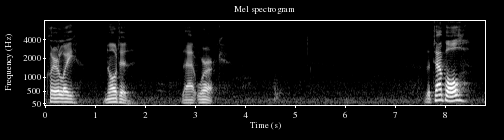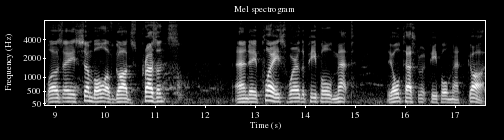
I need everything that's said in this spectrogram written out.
clearly noted that work. The temple was a symbol of God's presence and a place where the people met. The Old Testament people met God.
